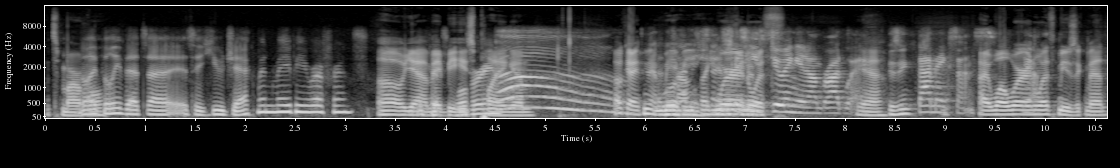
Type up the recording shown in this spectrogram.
It's Marvel. Well, I believe that's a it's a Hugh Jackman maybe reference. oh yeah, if maybe he's playing him. Oh. Okay, Yeah, That maybe. sounds like We're in he's with- doing it on Broadway. yeah. Is he? That makes sense. All right, well we're in with Music Man.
